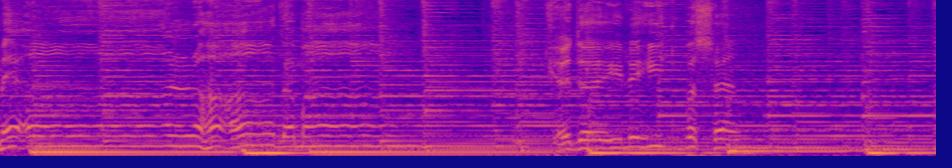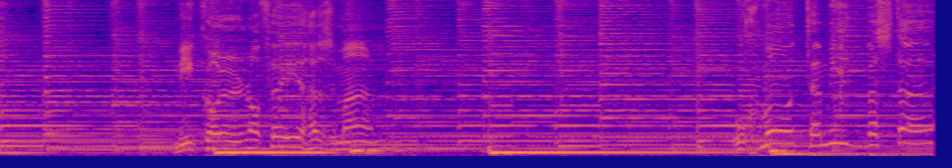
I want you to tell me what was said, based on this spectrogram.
מעל האדמה כדי להתבשם מכל נופי הזמן. וכמו תמיד בסתיו,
